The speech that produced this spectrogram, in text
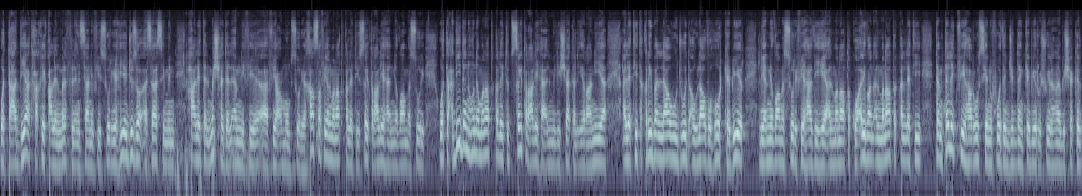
والتعديات حقيقة على الملف الإنساني في سوريا هي جزء أساسي من حالة المشهد الأمني في في عموم سوريا خاصة في المناطق التي يسيطر عليها النظام السوري. وتحديدا هنا مناطق التي تسيطر عليها الميليشيات الإيرانية التي تقريبا لا وجود أو لا ظهور كبير للنظام السوري في هذه المناطق. وأيضا المناطق التي تمتلك فيها روسيا نفوذا جدا كبير أشير هنا بشكل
